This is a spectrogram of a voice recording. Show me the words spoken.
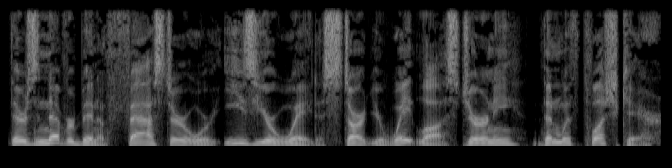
There's never been a faster or easier way to start your weight loss journey than with PlushCare.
